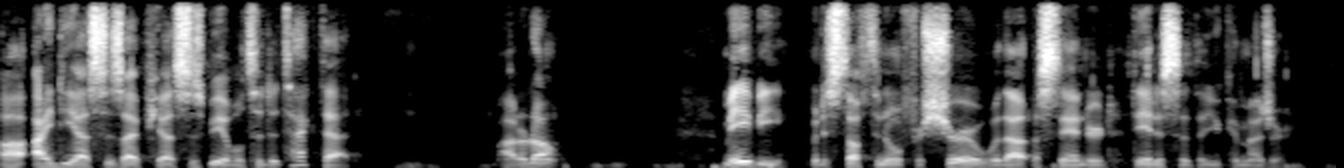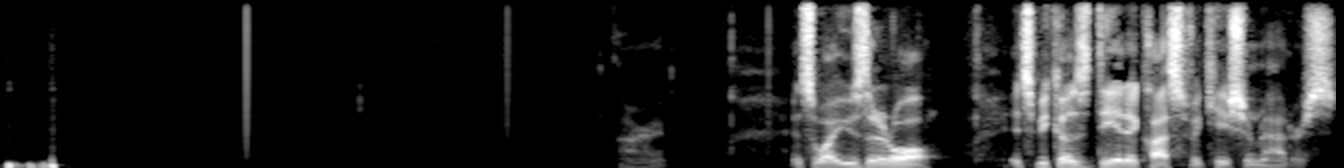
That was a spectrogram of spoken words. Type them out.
uh, IDSs, IPSs be able to detect that? I don't know. Maybe, but it's tough to know for sure without a standard data set that you can measure. All right. And so why use it at all. It's because data classification matters.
